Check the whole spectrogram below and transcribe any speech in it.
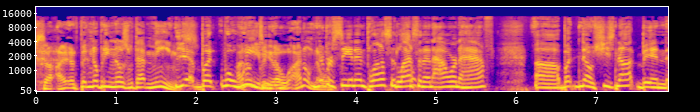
so I, but nobody knows what that means. Yeah, but well, I we do. know. I don't know. Remember CNN Plus? It lasted an hour and a half. Uh, but no, she's not been.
